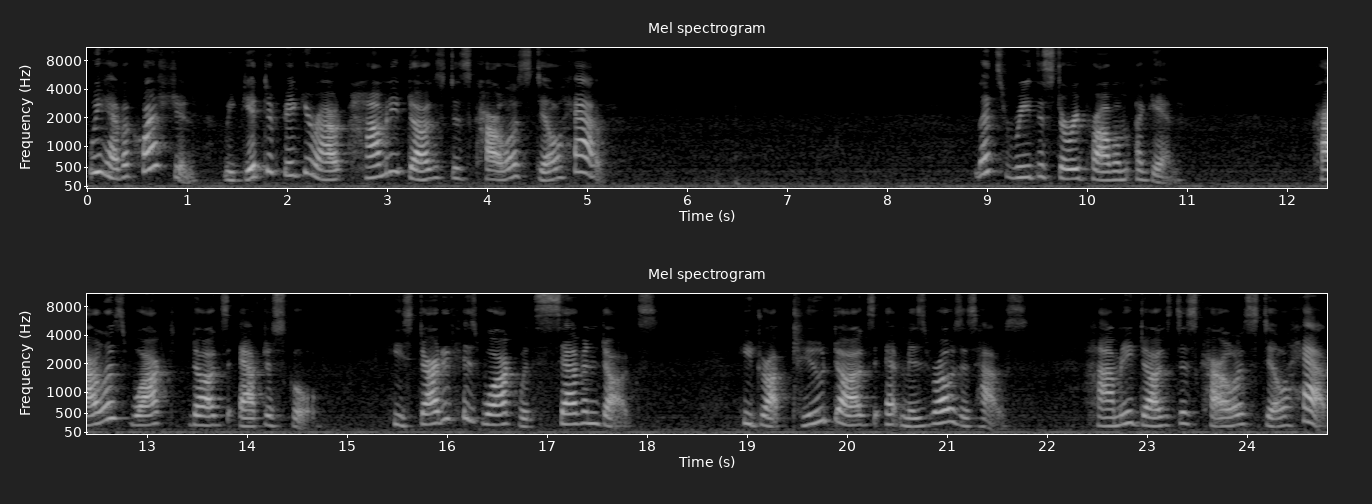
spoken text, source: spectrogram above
We have a question. We get to figure out how many dogs does Carlos still have? Let's read the story problem again. Carlos walked dogs after school. He started his walk with seven dogs. He dropped two dogs at Ms. Rose's house. How many dogs does Carla still have?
